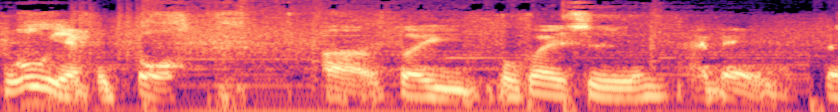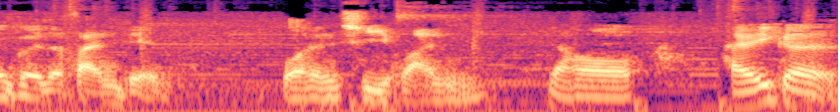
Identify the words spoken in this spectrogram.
服务也不错。呃，所以不愧是台北最贵的饭店，我很喜欢。然后还有一个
